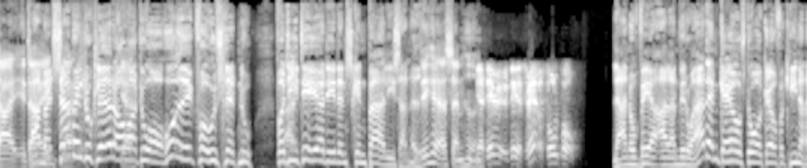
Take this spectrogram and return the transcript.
Der er, der er Jamen, ikke- så der- vil du glæde dig over, Ja. at du overhovedet ikke får udslet nu. Fordi Nej. det her, det er den skinbærlige sandhed. Det her er sandheden. Ja, det, det er svært at stole på. Lad nu være, Allan. Vil du have den gave, store gave fra Kina,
